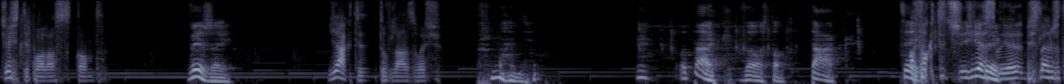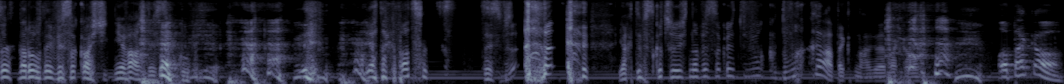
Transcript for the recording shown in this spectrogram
Gdzieś ty polas stąd? Wyżej. Jak ty tu wlazłeś? Normalnie. O tak, zobacz to. Tak. Cyk. A faktycznie, cyk. ja myślałem, że to jest na równej wysokości. Nieważne, jestem głupi. Ja tak patrzę, to jest... Jak ty wskoczyłeś na wysokość dwóch, dwóch kratek nagle, taką. o tak o.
